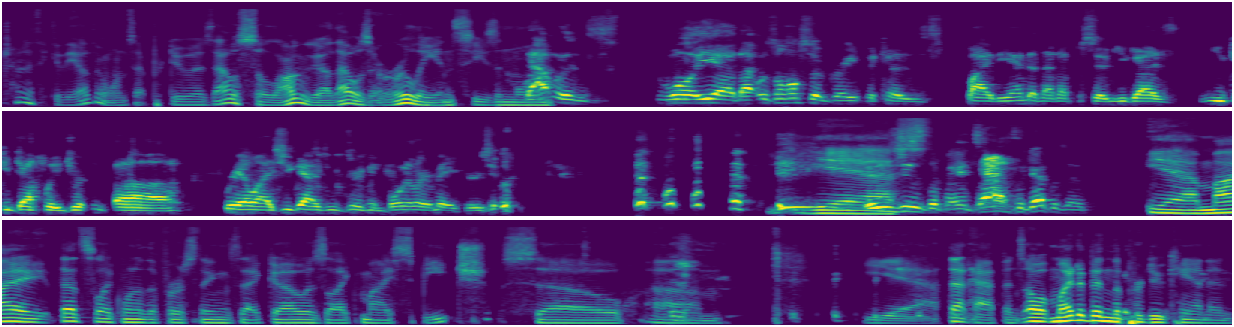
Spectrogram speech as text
trying to think of the other ones that Purdue is. That was so long ago. That was early in season one. that was well, yeah, that was also great because by the end of that episode, you guys you could definitely uh, realize you guys were drinking Boilermakers. Yeah, it was just a fantastic episode. Yeah. My that's like one of the first things that go is like my speech. So, um, yeah, that happens. Oh, it might have been the Purdue Cannon.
